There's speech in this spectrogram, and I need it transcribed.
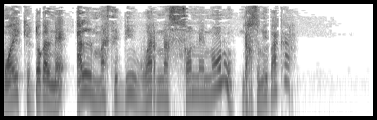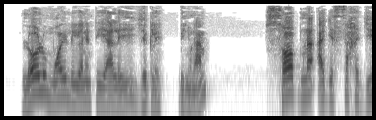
mooy ki dogal ne almasi bi war na sonne noonu ndax suñuy bàkkaar loolu mooy li yonent yàlla yi yëgle bi ñu naan soob na aji sax ji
